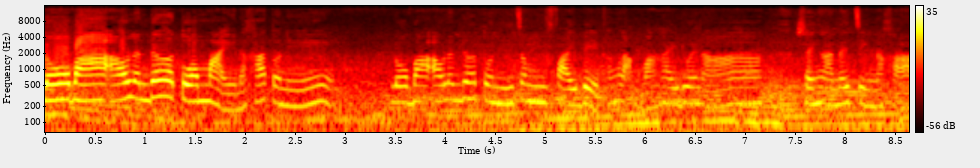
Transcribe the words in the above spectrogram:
โลบาเอาเลนเดอร์ตัวใหม่นะคะตัวนี้โลบาเอาเลนเดอร์ตัวนี้จะมีไฟเบรกข้างหลังมาให้ด้วยนะ ใช้งานได้จริงนะคะ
